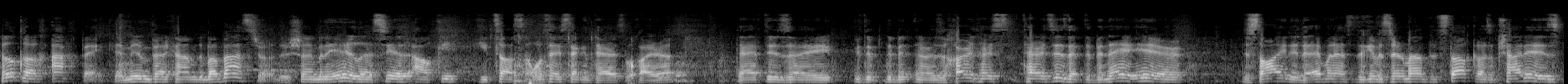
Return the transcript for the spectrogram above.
Hilkach achbek. Emim perkam de babasra. The Shem b'nei ir l'asir al hitzasa. What's that second teretz l'chayra? That if there's a if the the or the uh, chayra teretz is that the b'nei ir decided that everyone has to give a certain amount of tzedakah. As a pshat is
